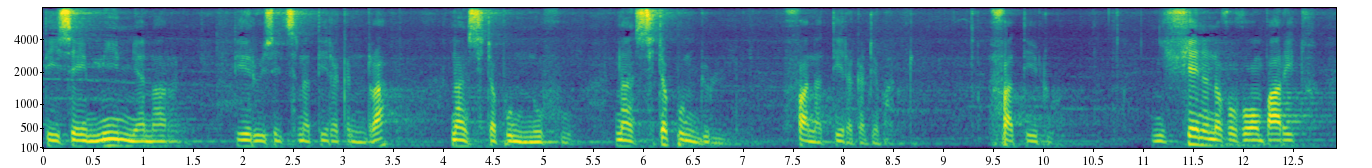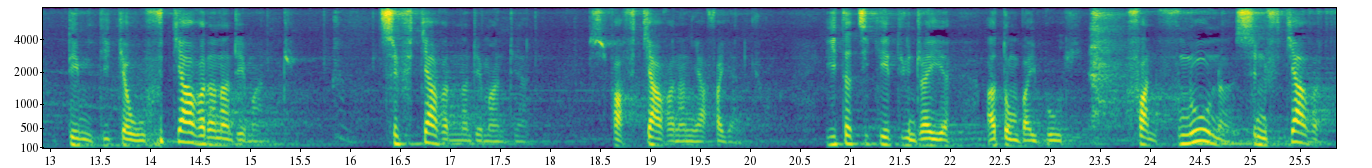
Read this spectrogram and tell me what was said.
dia izay mino ny anarany, dia ireo izay tsy nateraky ny ra, na ny sitrapon'ny nofo na ny sitrapon'ny olona, fa naterak'Andriamanitra. Fahatelo, ny fiainana vaovao ambara eto dia midika ho fitiavana an'Andriamanitra, tsy fitiavana an'Andriamanitra ihany fa fitiavana ny hafa ihany koa. Hitantsika eto indray ato amin'ny Baiboly fa ny finoana sy ny fitiavana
